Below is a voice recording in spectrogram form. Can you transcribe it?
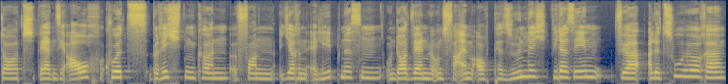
Dort werden Sie auch kurz berichten können von Ihren Erlebnissen und dort werden wir uns vor allem auch persönlich wiedersehen. Für alle Zuhörer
